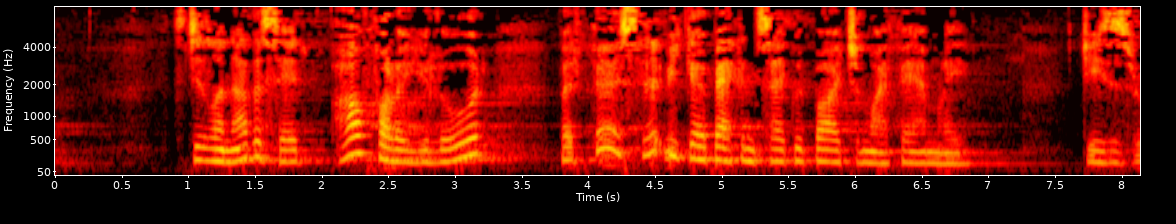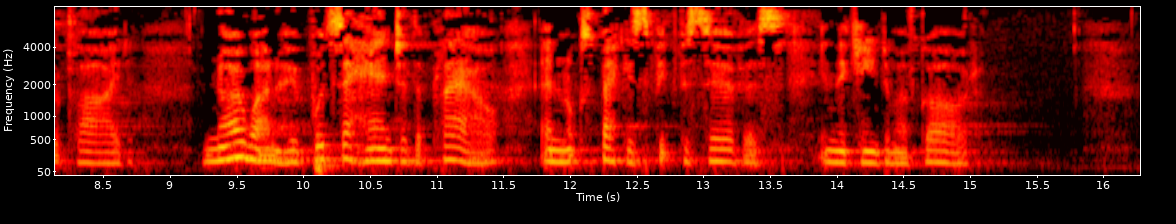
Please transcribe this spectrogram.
Still another said, I'll follow you, Lord, but first let me go back and say goodbye to my family. Jesus replied, no one who puts a hand to the plough and looks back is fit for service in the kingdom of God.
